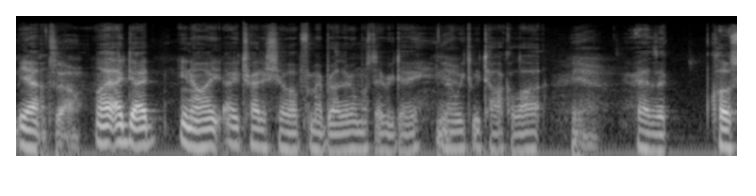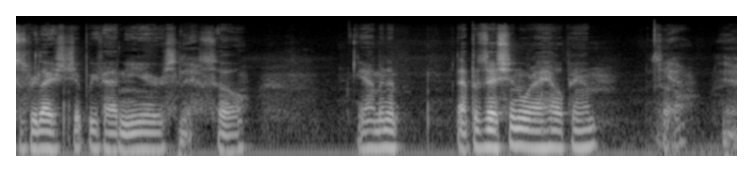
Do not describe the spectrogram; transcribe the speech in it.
Yeah. So Well, I, I, you know, I, I try to show up for my brother almost every day. You know, we we talk a lot. yeah, We have the closest relationship we've had in years. Yeah. So, yeah, I'm in a that position where I help him. So, Yeah. yeah.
